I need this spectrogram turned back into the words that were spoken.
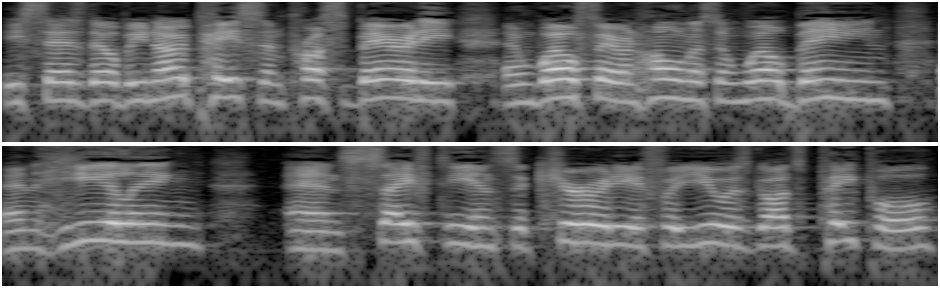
he says, there will be no peace and prosperity and welfare and wholeness and well being and healing and safety and security for you as God's people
